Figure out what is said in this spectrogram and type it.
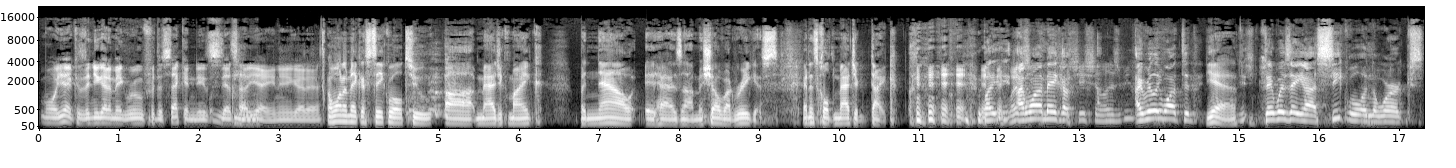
Well, yeah, because then you got to make room for the second. It's- That's how. Yeah, you know, you got to. I want to make a sequel to uh, Magic Mike, but now it has uh, Michelle Rodriguez, and it's called Magic Dyke. but I want to make a She's a lesbian. I really wanted Yeah. there was a uh, sequel in the works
